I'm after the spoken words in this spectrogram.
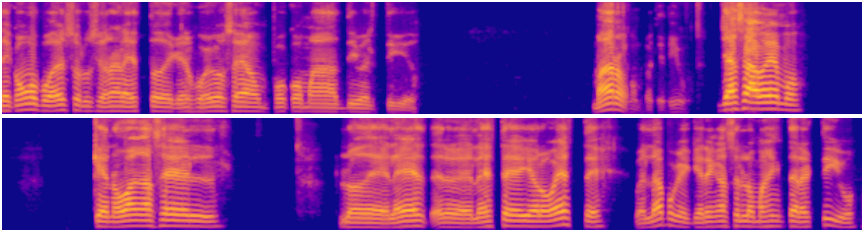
de cómo poder solucionar esto de que el juego sea un poco más divertido. Mano, competitivo. ya sabemos que no van a hacer lo del este, el este y el oeste, ¿verdad? Porque quieren hacerlo más interactivo.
